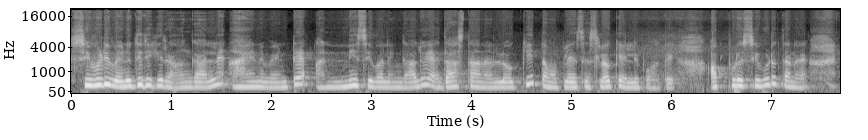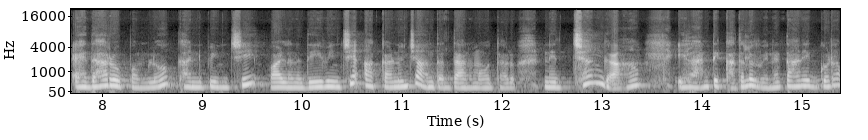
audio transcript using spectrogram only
శివుడి వెనుదిరిగి రాగాల్ని ఆయన వెంటే అన్ని శివలింగాలు యథాస్థానంలోకి తమ ప్లేసెస్లోకి వెళ్ళిపోతాయి. అప్పుడు శివుడు తన యథారూపంలో కనిపించి వాళ్ళని దీవించి అక్కడి నుంచి అంతర్ధానం అవుతారు నిజంగా ఇలాంటి కథలు వినటానికి కూడా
